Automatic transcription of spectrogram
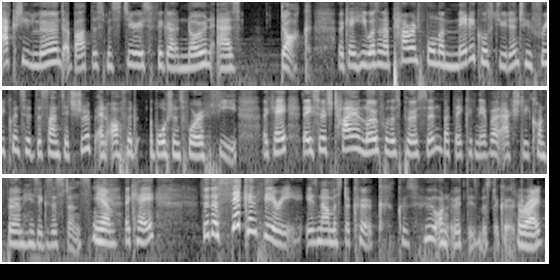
actually learned about this mysterious figure known as Doc. Okay, he was an apparent former medical student who frequented the Sunset Strip and offered abortions for a fee. Okay, they searched high and low for this person, but they could never actually confirm his existence. yeah. Okay. So the second theory is now Mr. Kirk, because who on earth is Mr. Kirk? Right.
